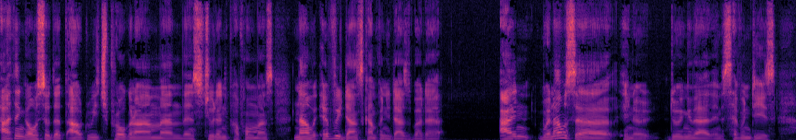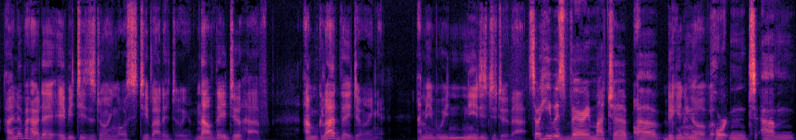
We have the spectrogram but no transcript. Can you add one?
I think also that outreach program and then student performance, now every dance company does, but uh, I, when I was, uh, you know, doing that in the 70s, I never heard that ABT is doing or Steve Valley doing. Now they do have. I'm glad they're doing it. I mean, we needed to do that. So he was very much a, a beginning an of- important um,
